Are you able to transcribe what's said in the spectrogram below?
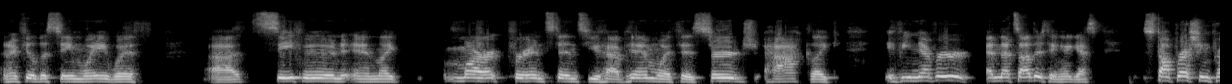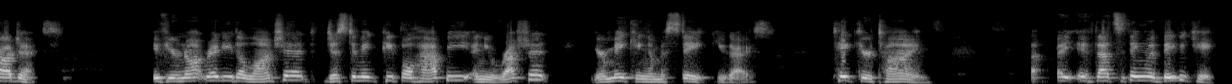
And I feel the same way with uh, and like Mark, for instance, you have him with his surge hack. Like, if he never, and that's the other thing, I guess, stop rushing projects. If you're not ready to launch it just to make people happy and you rush it, you're making a mistake, you guys take your time. Uh, if that's the thing with Baby Cake,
